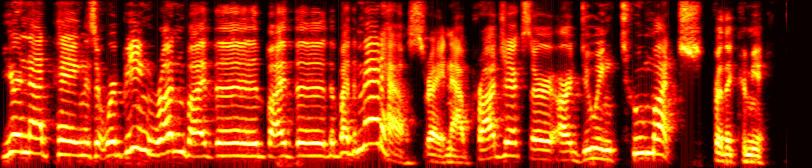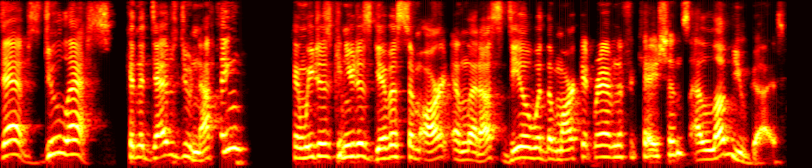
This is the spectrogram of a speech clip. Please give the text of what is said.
You're not paying this. We're being run by the by the, the by the madhouse right now. Projects are are doing too much for the community. Devs do less. Can the devs do nothing? Can we just can you just give us some art and let us deal with the market ramifications? I love you guys.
